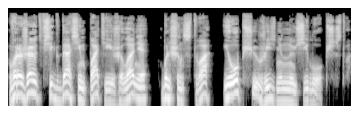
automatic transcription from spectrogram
выражают всегда симпатии и желания большинства и общую жизненную силу общества.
